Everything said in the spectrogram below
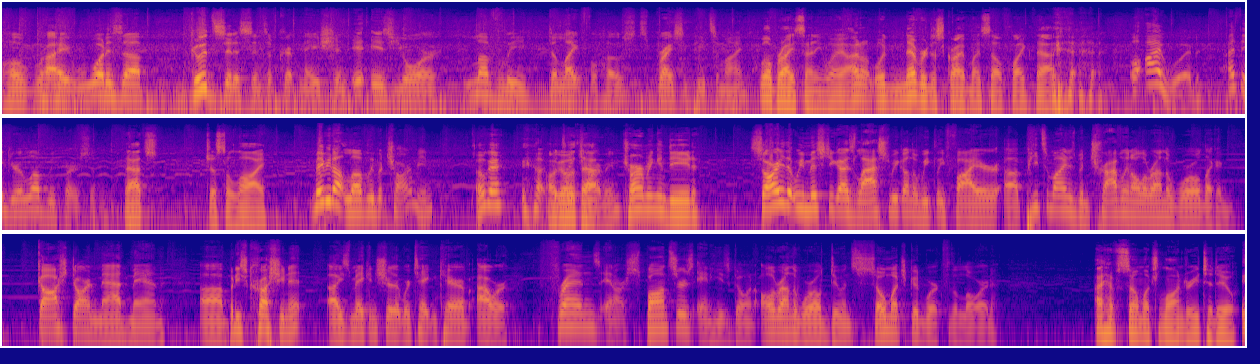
All right, what is up, good citizens of Crypt Nation? It is your lovely, delightful hosts, Bryce and Pizza Mind. Well, Bryce, anyway. I don't would never describe myself like that. Well, I would. I think you're a lovely person. That's just a lie. Maybe not lovely, but charming. Okay, I'll go with that. charming. Charming indeed. Sorry that we missed you guys last week on the Weekly Fire. Uh, Pizza Mind has been traveling all around the world like a gosh darn madman, uh, but he's crushing it. Uh, he's making sure that we're taking care of our friends and our sponsors, and he's going all around the world doing so much good work for the Lord. I have so much laundry to do.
